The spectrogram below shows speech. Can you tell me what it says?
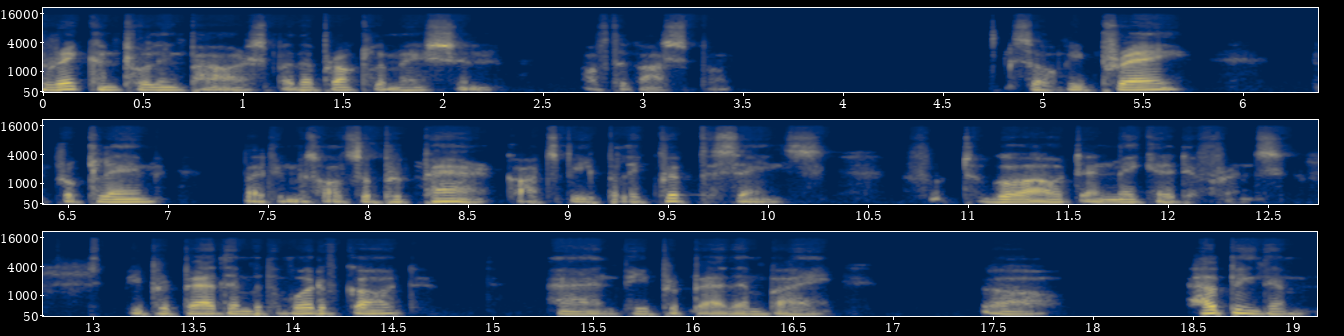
break controlling powers by the proclamation of the gospel. So we pray, we proclaim, but we must also prepare God's people, equip the saints for, to go out and make a difference. We prepare them with the word of God, and we prepare them by uh, helping them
